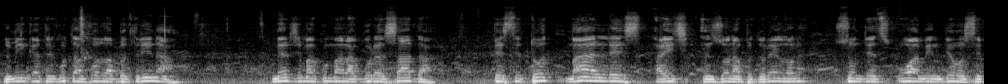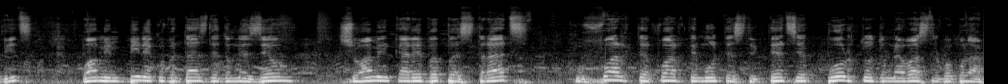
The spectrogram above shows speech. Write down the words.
duminica trecută am fost la Bătrina, mergem acum la Gurăsada, peste tot, mai ales aici în zona pădurenilor, sunteți oameni deosebiți, oameni binecuvântați de Dumnezeu și oameni care vă păstrați cu foarte, foarte multe strictețe portul dumneavoastră popular.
